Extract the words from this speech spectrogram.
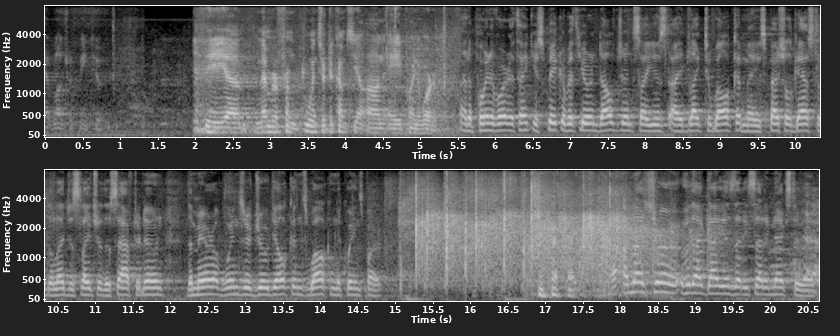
have lunch with me too. The uh, member from Windsor-Tecumseh on a point of order. On a point of order, thank you, Speaker. With your indulgence, I used, I'd like to welcome a special guest to the legislature this afternoon, the Mayor of Windsor, Drew Dilkens. Welcome to Queen's Park. I'm not sure who that guy is that he's sitting next to.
